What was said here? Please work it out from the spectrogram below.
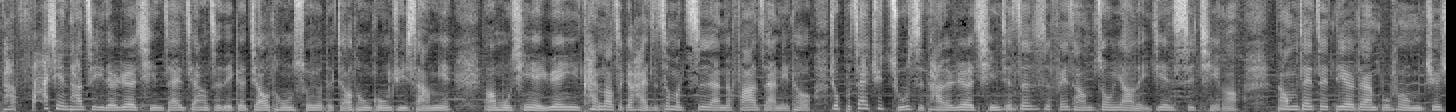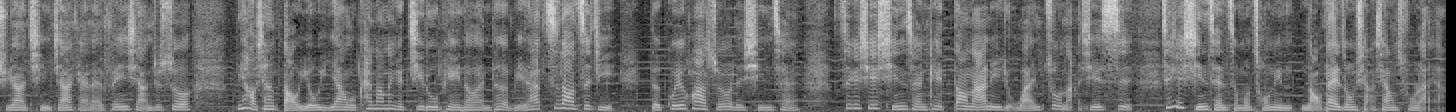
他发现他自己的热情在这样子的一个交通所有的交通工具上面，然后母亲也愿意看到这个孩子这么自然的发展里头，就不再去阻止他的热情，这真是非常重要的一件事情啊。那我们在这第二段部分，我们就需要请家凯来分享，就是说。你好像导游一样，我看到那个纪录片里头很特别，他知道自己的规划所有的行程，这个些行程可以到哪里玩，做哪些事，这些行程怎么从你脑袋中想象出来啊？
